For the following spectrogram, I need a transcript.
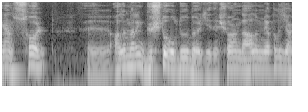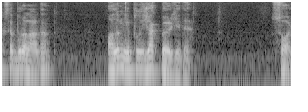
Yani Sol e, alımların güçlü olduğu bölgede. Şu anda alım yapılacaksa buralardan alım yapılacak bölgede. Sol.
